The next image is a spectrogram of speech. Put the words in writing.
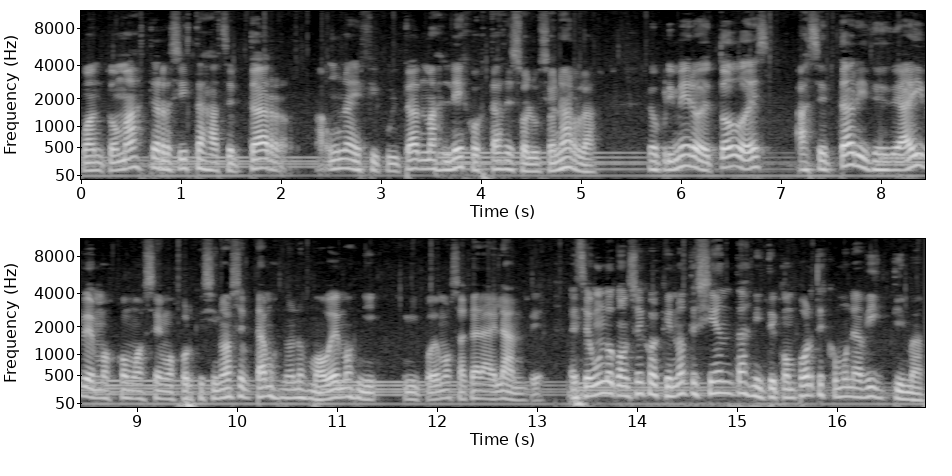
Cuanto más te resistas a aceptar una dificultad, más lejos estás de solucionarla. Lo primero de todo es aceptar y desde ahí vemos cómo hacemos, porque si no aceptamos no nos movemos ni, ni podemos sacar adelante. El segundo consejo es que no te sientas ni te comportes como una víctima.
